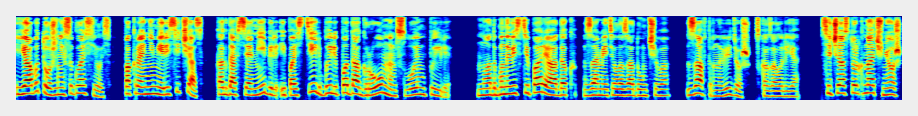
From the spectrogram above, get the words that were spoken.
Я бы тоже не согласилась, по крайней мере сейчас, когда вся мебель и постель были под огромным слоем пыли. «Надо бы навести порядок», — заметила задумчиво. «Завтра наведешь», — сказал Илья. «Сейчас только начнешь.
